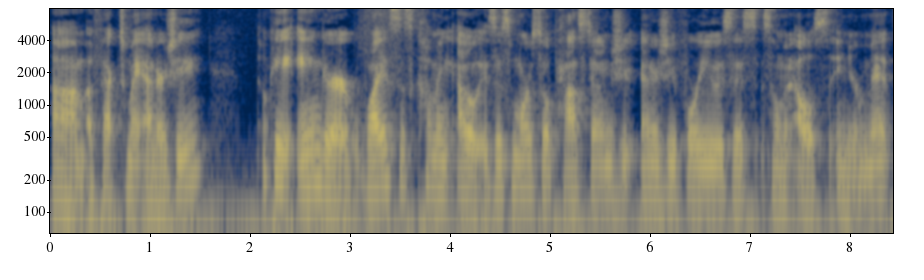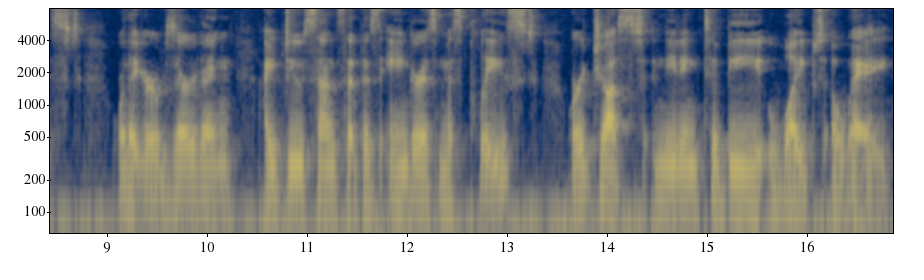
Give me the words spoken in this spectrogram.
um, affect my energy. Okay, anger. Why is this coming out? Is this more so past energy energy for you? Is this someone else in your midst or that you're observing? I do sense that this anger is misplaced or just needing to be wiped away.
